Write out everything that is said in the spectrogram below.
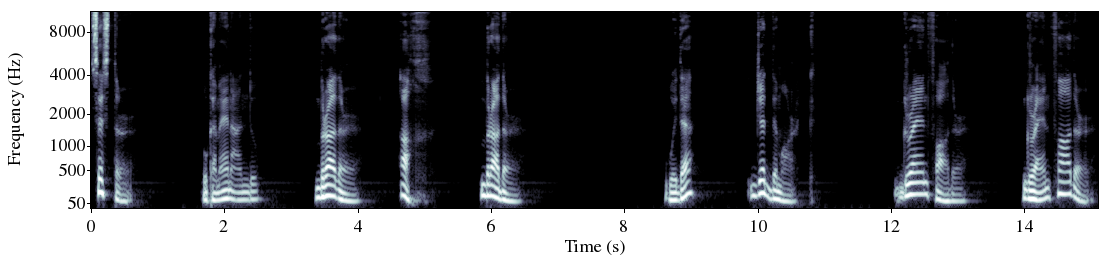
sister وكمان عنده brother أخ brother وده جد مارك grandfather grandfather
